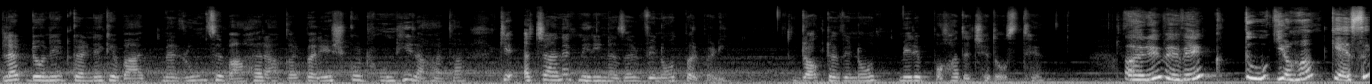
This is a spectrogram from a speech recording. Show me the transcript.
ब्लड डोनेट करने के बाद मैं रूम से बाहर आकर परेश को ढूंढ ही रहा था कि अचानक मेरी नज़र विनोद पर पड़ी। डॉक्टर विनोद मेरे बहुत अच्छे दोस्त थे। अरे विवेक तू यहाँ कैसे?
